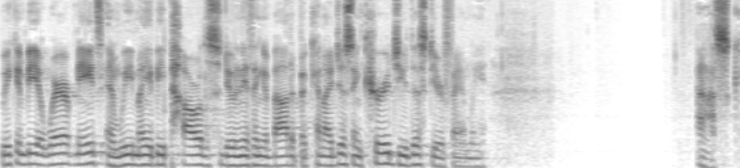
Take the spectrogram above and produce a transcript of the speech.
We can be aware of needs and we may be powerless to do anything about it, but can I just encourage you this, dear family? Ask.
